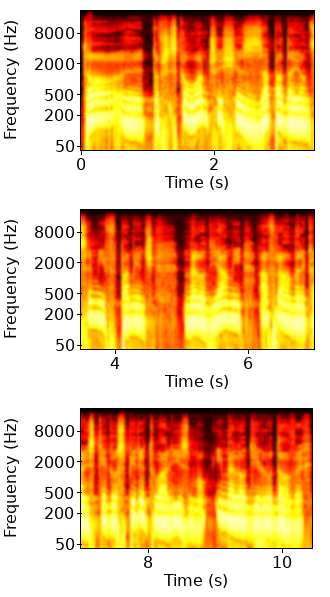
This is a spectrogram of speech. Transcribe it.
to, y, to wszystko łączy się z zapadającymi w pamięć melodiami afroamerykańskiego spirytualizmu i melodii ludowych.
